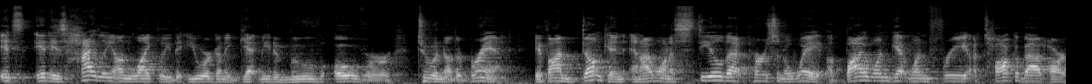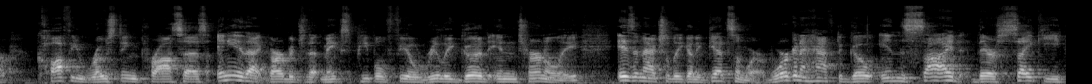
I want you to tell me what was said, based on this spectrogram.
it's it is highly unlikely that you are going to get me to move over to another brand. If I'm Dunkin' and I want to steal that person away, a buy one get one free, a talk about our coffee roasting process, any of that garbage that makes people feel really good internally isn't actually going to get somewhere. We're going to have to go inside their psyche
